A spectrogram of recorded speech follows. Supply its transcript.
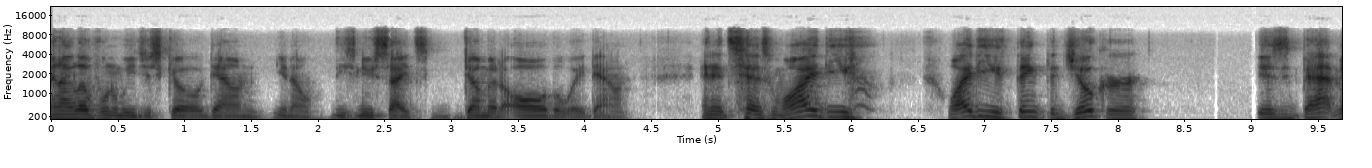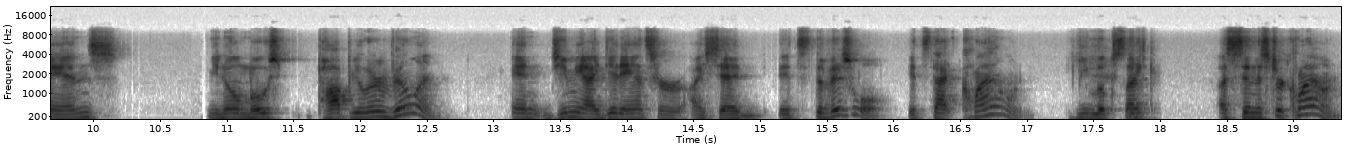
and I love when we just go down, you know, these news sites dumb it all the way down, and it says, why do you, why do you think the Joker is Batman's, you know, most popular villain? And Jimmy, I did answer. I said it's the visual. It's that clown. He looks like a sinister clown.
